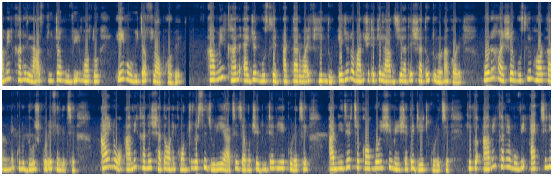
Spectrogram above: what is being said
আমির খানের লাস্ট দুইটা মুভির মতো এই মুভিটা ফ্লপ হবে। আমির খান একজন মুসলিম আর তার ওয়াইফ হিন্দু, এজন্য মানুষ এটাকে লাভ জিহাদের সাথেও তুলনা করে। মনে হয় সে মুসলিম হওয়ার কারণে কোনো দোষ করে ফেলেছে। আই নো আমির খানের সাথে অনেক কন্ট্রোভার্সি জড়িয়ে আছে, যেমন সে দুইটা বিয়ে করেছে আর নিজের চেয়ে কম বয়সী মেয়ের সাথে ডেট করেছে। কিন্তু আমির খানের মুভি অ্যাকচুয়ালি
